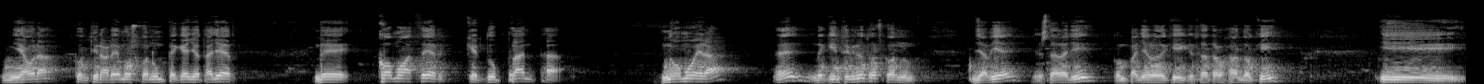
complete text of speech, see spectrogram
y ahora continuaremos con un pequeño taller de cómo hacer que tu planta no muera ¿eh? de 15 minutos con Javier, estar allí, compañero de aquí que está trabajando aquí. Y,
